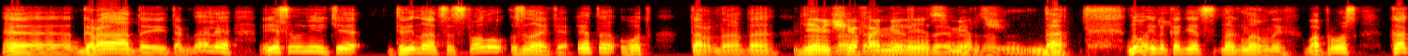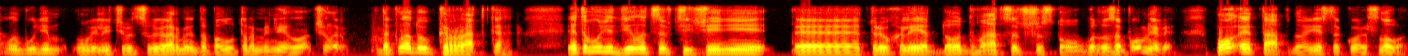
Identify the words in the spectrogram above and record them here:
э, грады и так далее, если вы видите 12 стволов, знайте, это вот торнадо. Девичья торнадо, фамилия да, Смерч. Да. Ну и, наконец, на главный вопрос. Как мы будем увеличивать свою армию до полутора миллионов человек? Докладываю кратко. Это будет делаться в течение э, трех лет до 26 года. Запомнили? Поэтапно. Есть такое слово.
